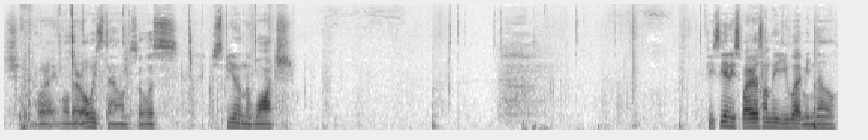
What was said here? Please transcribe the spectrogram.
Shit. Alright, well they're always down, so let's just be on the watch. You see any spiders on me, you let me know.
